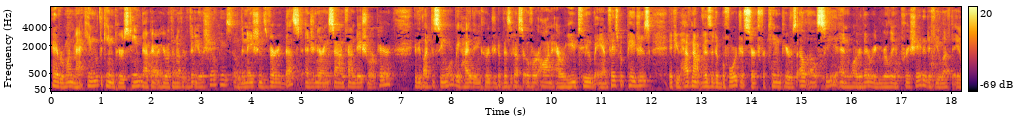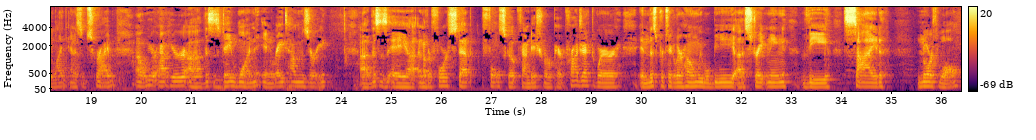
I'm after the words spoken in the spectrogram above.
Hey everyone, Matt King with the King Piers team, back out here with another video showcase of the nation's very best engineering sound foundation repair. If you'd like to see more, we highly encourage you to visit us over on our YouTube and Facebook pages. If you have not visited before, just search for King Piers LLC, and while you're there, we'd really appreciate it if you left a like and a subscribe. Uh, we are out here, uh, this is day one in Raytown, Missouri. Uh, this is a uh, another four-step full scope foundation repair project where in this particular home we will be uh, straightening the side north wall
